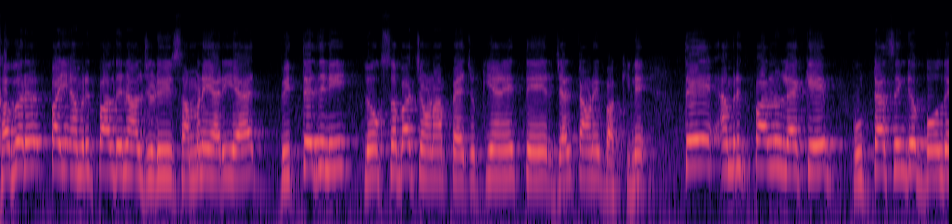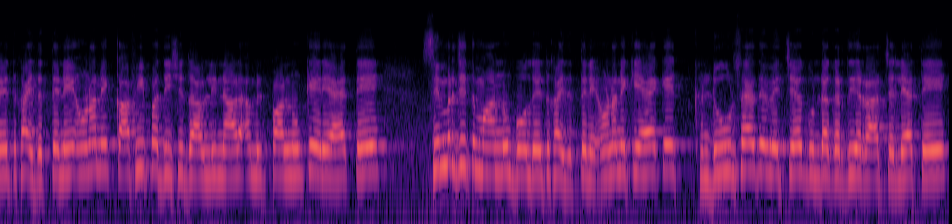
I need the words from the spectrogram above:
ਖਬਰ ਭਾਈ ਅਮਰਿਤਪਾਲ ਦੇ ਨਾਲ ਜੁੜੀ ਹੋਈ ਸਾਹਮਣੇ ਆ ਰਹੀ ਹੈ। ਬੀਤੇ ਦਿਨੀ ਲੋਕ ਸਭਾ ਚੋਣਾਂ ਪੈ ਚੁੱਕੀਆਂ ਨੇ ਤੇ ਰਿਜ਼ਲਟ ਆਉਣੇ ਬਾਕੀ ਨੇ। ਤੇ ਅਮਰਿਤਪਾਲ ਨੂੰ ਲੈ ਕੇ ਬੂਟਾ ਸਿੰਘ ਬੋਲਦੇ ਦਿਖਾਈ ਦਿੱਤੇ ਨੇ। ਉਹਨਾਂ ਨੇ ਕਾਫੀ ਭੱਦੀ ਸ਼ਬਦਾਵਲੀ ਨਾਲ ਅਮਰਿਤਪਾਲ ਨੂੰ ਘੇਰਿਆ ਹੈ ਤੇ ਸਿਮਰਜੀਤ ਮਾਨ ਨੂੰ ਬੋਲਦੇ ਦਿਖਾਈ ਦਿੱਤੇ ਨੇ। ਉਹਨਾਂ ਨੇ ਕਿਹਾ ਹੈ ਕਿ ਖੰਡੂਰ ਸਾਹਿਬ ਦੇ ਵਿੱਚ ਗੁੰਡਾਗਰਦੀ ਦਾ ਰਾਜ ਚੱਲਿਆ ਤੇ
